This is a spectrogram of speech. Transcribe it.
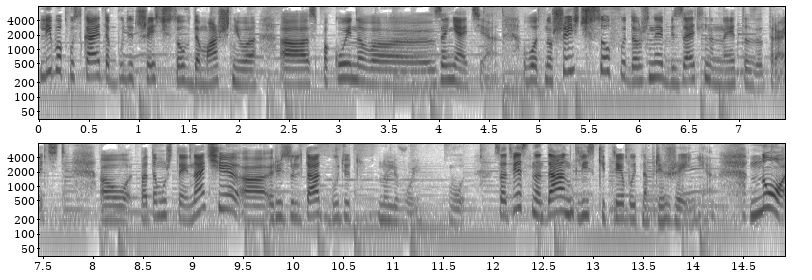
либо пускай это будет 6 часов домашнего а, спокойного занятия. Вот, но 6 часов вы должны обязательно на это затратить. Вот, потому что иначе результат будет нулевой. Вот. Соответственно, да, английский требует напряжения. Но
